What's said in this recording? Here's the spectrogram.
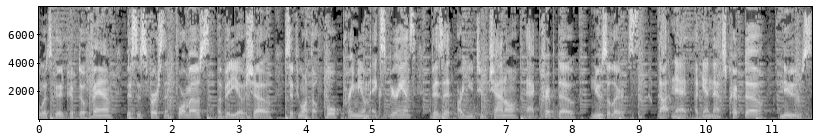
what's good, crypto fam? This is first and foremost a video show. So if you want the full premium experience, visit our YouTube channel at cryptonewsalerts.net. Again, that's crypto news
